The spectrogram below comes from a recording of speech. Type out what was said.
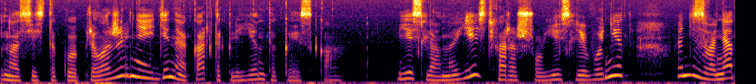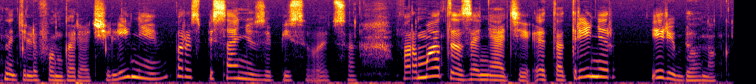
у нас есть такое приложение, единая карта клиента КСК. Если оно есть, хорошо. Если его нет, они звонят на телефон горячей линии, по расписанию записываются. Формат занятий – это тренер и ребенок.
